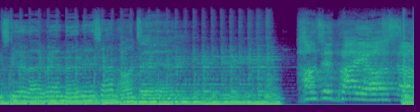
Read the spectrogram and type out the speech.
and still I reminisce. I'm haunted, haunted by your song.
